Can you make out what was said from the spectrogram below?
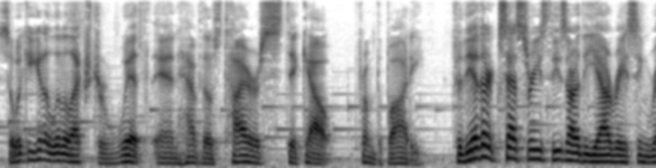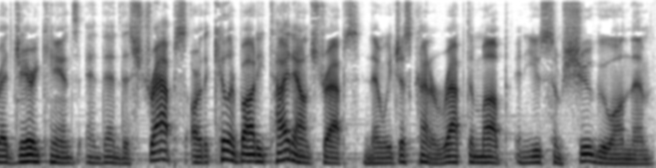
so we can get a little extra width and have those tires stick out from the body. For the other accessories, these are the Yeah Racing red jerry cans, and then the straps are the Killer Body tie down straps. And then we just kind of wrapped them up and used some shoe goo on them.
